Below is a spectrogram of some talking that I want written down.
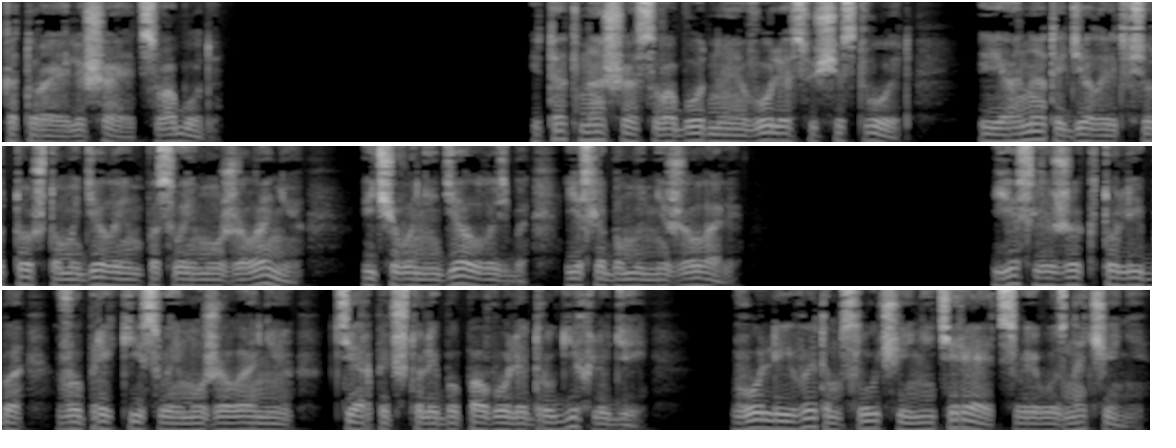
которая лишает свободы. Итак, наша свободная воля существует, и она-то делает все то, что мы делаем по своему желанию, и чего не делалось бы, если бы мы не желали. Если же кто-либо, вопреки своему желанию, терпит что-либо по воле других людей — воля и в этом случае не теряет своего значения,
